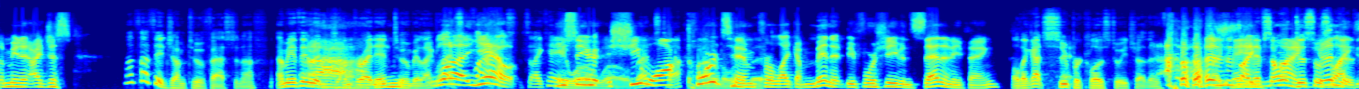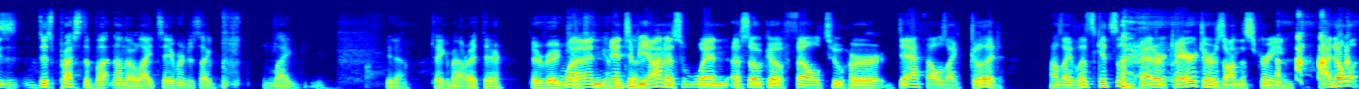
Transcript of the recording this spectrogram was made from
I mean I just I thought they jumped to it fast enough. I mean, if they would Ah, jump right into him and be like, well, "Let's fight," yeah. it's like, hey, you see whoa, her, whoa, she let's walked talk about it a towards him bit. for like a minute before she even said anything. Well, they got super close to each other. Like, man, like, if someone my just was goodness. like, just press the button on their lightsaber and just like, like, you know, take them out right there. They're very Well, trusting and, and each to be honest, when Ahsoka fell to her death, I was like, good. I was like, let's get some better characters on the screen. I don't,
